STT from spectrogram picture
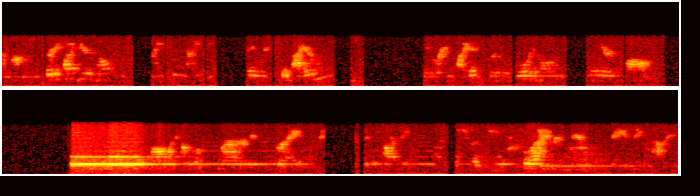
My mom was 35 years old 1990. They went to Ireland. They were invited for the Royal Players Ball. All my uncles were great. And party, which was what I understand, an amazing time.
